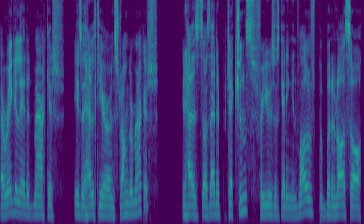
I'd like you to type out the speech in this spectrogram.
a regulated market is a healthier and stronger market. It has those added protections for users getting involved, but, but it also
